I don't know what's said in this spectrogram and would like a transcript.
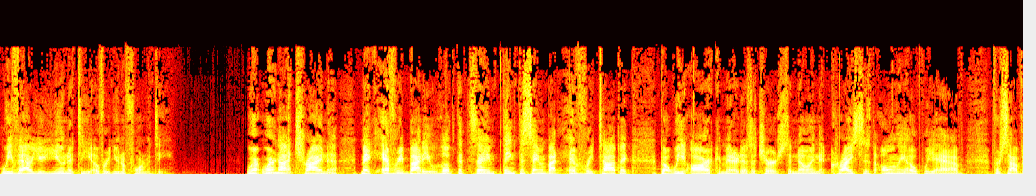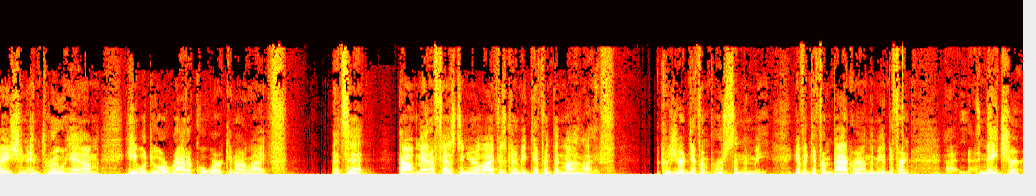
we value unity over uniformity. We're, we're not trying to make everybody look the same, think the same about every topic, but we are committed as a church to knowing that Christ is the only hope we have for salvation, and through him, he will do a radical work in our life. That's it. How it manifests in your life is going to be different than my life because you're a different person than me. You have a different background than me, a different uh, nature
